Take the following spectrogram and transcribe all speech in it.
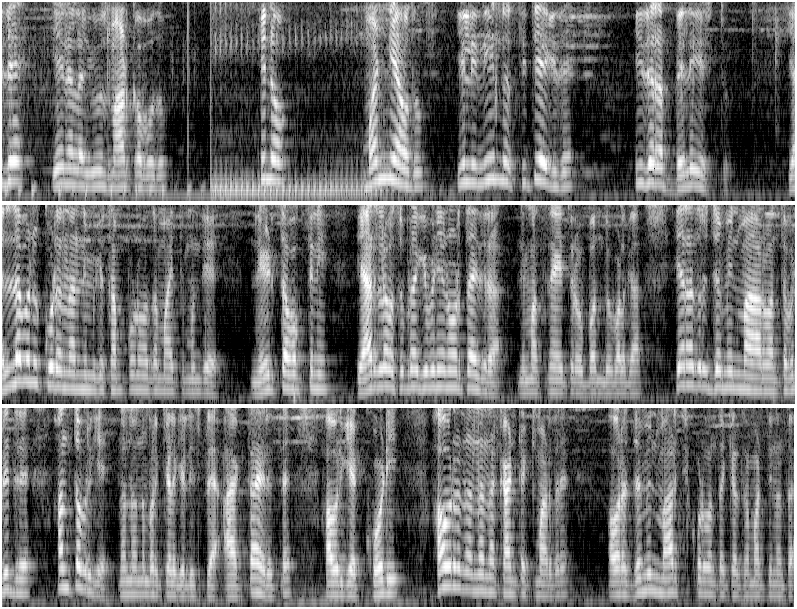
ಇದೆ, ಏನೆಲ್ಲ ಯೂಸ್ ಮಾಡ್ಕೋಬೋದು? ಇನ್ನು ಮಣ್ಣು ಯಾವುದು? ಇಲ್ಲಿ ನೀರಿನ ಸ್ಥಿತಿ ಹೇಗಿದೆ ಇದರ ಬೆಲೆ ಎಷ್ಟು? ಎಲ್ಲವನ್ನು ಕೂಡ ನಾನು ನಿಮಗೆ ಸಂಪೂರ್ಣವಾದ ಮಾಹಿತಿ ಮುಂದೆ ನೀಡ್ತಾ ಹೋಗ್ತೀನಿ. ಯಾರೆಲ್ಲ ಹೊಸಬ್ರಾಗಿ ವಿಡಿಯೋ ನೋಡ್ತಾ ಇದ್ದೀರಾ? ನಿಮ್ಮ ಸ್ನೇಹಿತರು, ಬಂಧು, ಬಳಗ, ಯಾರಾದರೂ ಜಮೀನು ಮಾರುವಂಥವರಿದ್ದರೆ ಅಂಥವ್ರಿಗೆ ನನ್ನ ನಂಬರ್ ಕೆಳಗೆ ಡಿಸ್ಪ್ಲೇ ಆಗ್ತಾ ಇರುತ್ತೆ. ಅವರಿಗೆ ಕೊಡಿ. ಅವರು ನನ್ನನ್ನು ಕಾಂಟ್ಯಾಕ್ಟ್ ಮಾಡಿದ್ರೆ ಅವರ ಜಮೀನು ಮಾರಿಸಿ ಕೊಡುವಂಥ ಕೆಲಸ ಮಾಡ್ತೀನಿ ಅಂತ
